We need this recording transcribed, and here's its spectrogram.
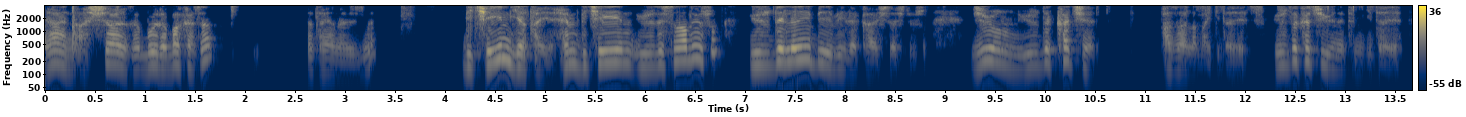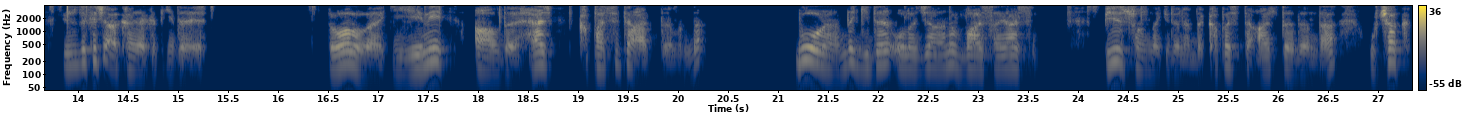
Yani aşağı yukarı böyle bakarsan yatay analizme dikeyin yatayı hem dikeyin yüzdesini alıyorsun yüzdeleri birbiriyle karşılaştırıyorsun. Ciro'nun yüzde kaçı pazarlama gideri, yüzde kaçı yönetim gideri, yüzde kaçı akaryakıt gideri. Doğal olarak yeni aldığı her kapasite arttığında bu oranda gider olacağını varsayarsın. Bir sonraki dönemde kapasite arttırdığında uçak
